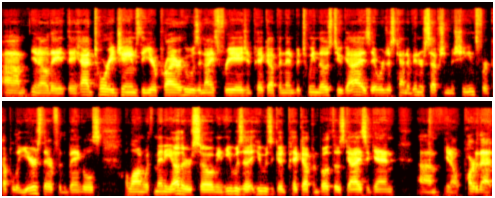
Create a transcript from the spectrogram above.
Um, you know, they they had Tory James the year prior, who was a nice free agent pickup, and then between those two guys, they were just kind of interception machines for a couple of years there for the Bengals, along with many others. So I mean, he was a he was a good pickup, and both those guys again, um, you know, part of that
